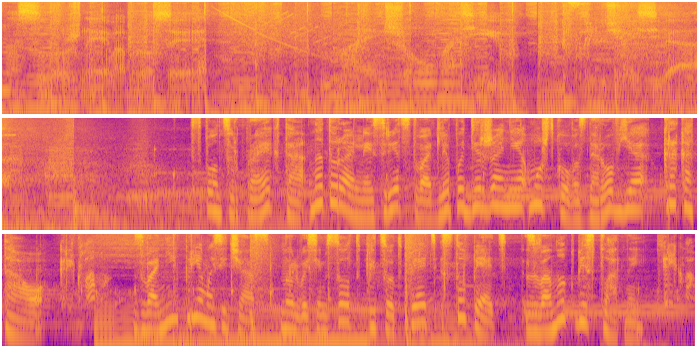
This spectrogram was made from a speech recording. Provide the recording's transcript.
на сложные вопросы. Спонсор проекта – натуральные средства для поддержания мужского здоровья «Крокотао». Реклама. Звони прямо сейчас 0800 505 105. Звонок бесплатный. Реклама.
